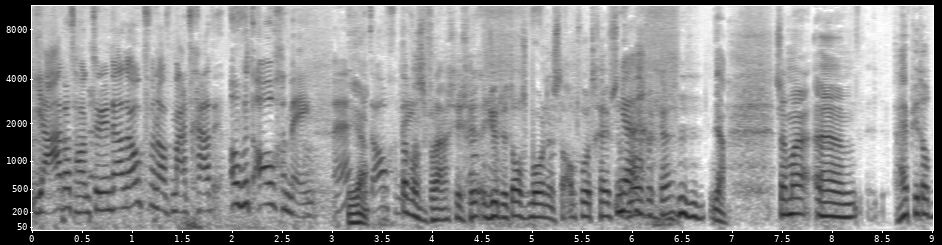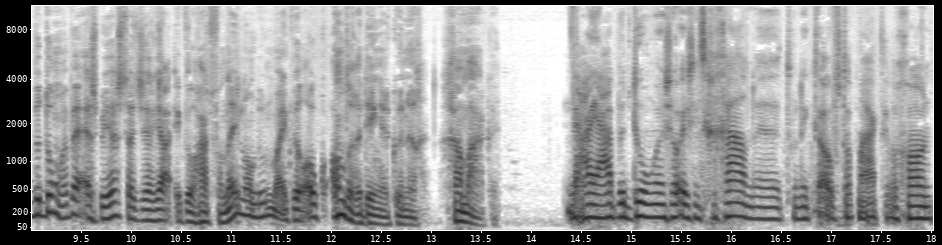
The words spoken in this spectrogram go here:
ja, dat hangt er inderdaad ook vanaf. Maar het gaat over het algemeen. Hè? Ja, het algemeen. dat was een vraagje. Judith Osborne is de antwoordgever, Ja. geloof ik. Hè? ja. Zeg maar, ehm, heb je dat bedongen bij SBS? Dat je zegt, ja, ik wil Hart van Nederland doen... maar ik wil ook andere dingen kunnen gaan maken. Nou ja, bedongen, zo is het niet gegaan. Eh, toen ik de overstap maakte, hebben we gewoon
